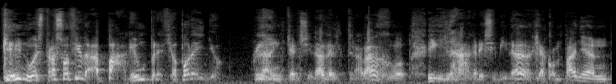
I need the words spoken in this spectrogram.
que nuestra sociedad pague un precio por ello. La intensidad del trabajo y la agresividad que acompañan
